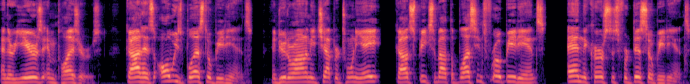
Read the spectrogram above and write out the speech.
and their years in pleasures. God has always blessed obedience. In Deuteronomy chapter 28, God speaks about the blessings for obedience and the curses for disobedience.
